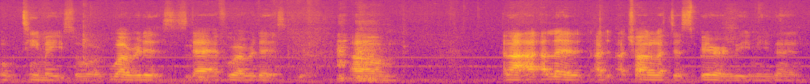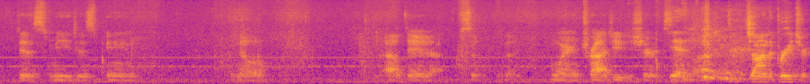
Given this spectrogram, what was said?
or teammates or whoever it is, staff, whoever it is. Um, and I, I let I, I try to let the spirit lead me than just me just being, you know, out there wearing Try Jesus shirts. Yeah. John the preacher.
